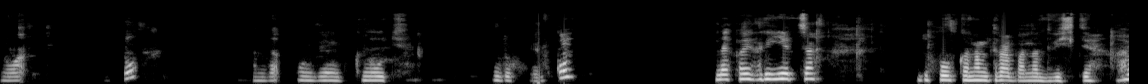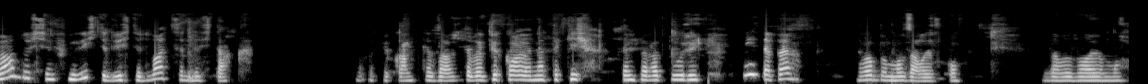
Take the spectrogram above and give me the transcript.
Ну, треба увімкнути духовку. Нехай гріється. Духовка нам треба на 200 градусів, 200-220 десь так. Випіканки завжди випікаю на такій температурі. І тепер робимо заливку. Заливаємо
